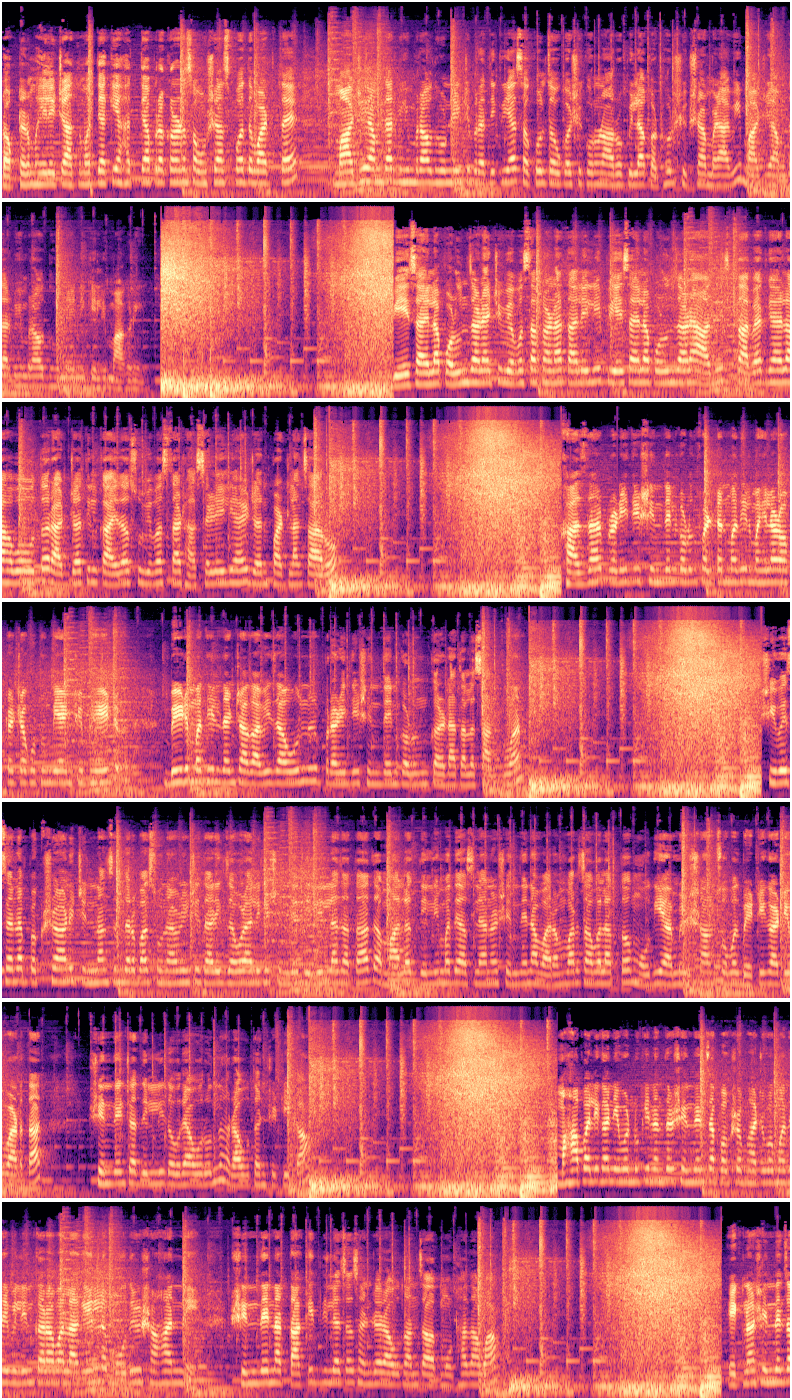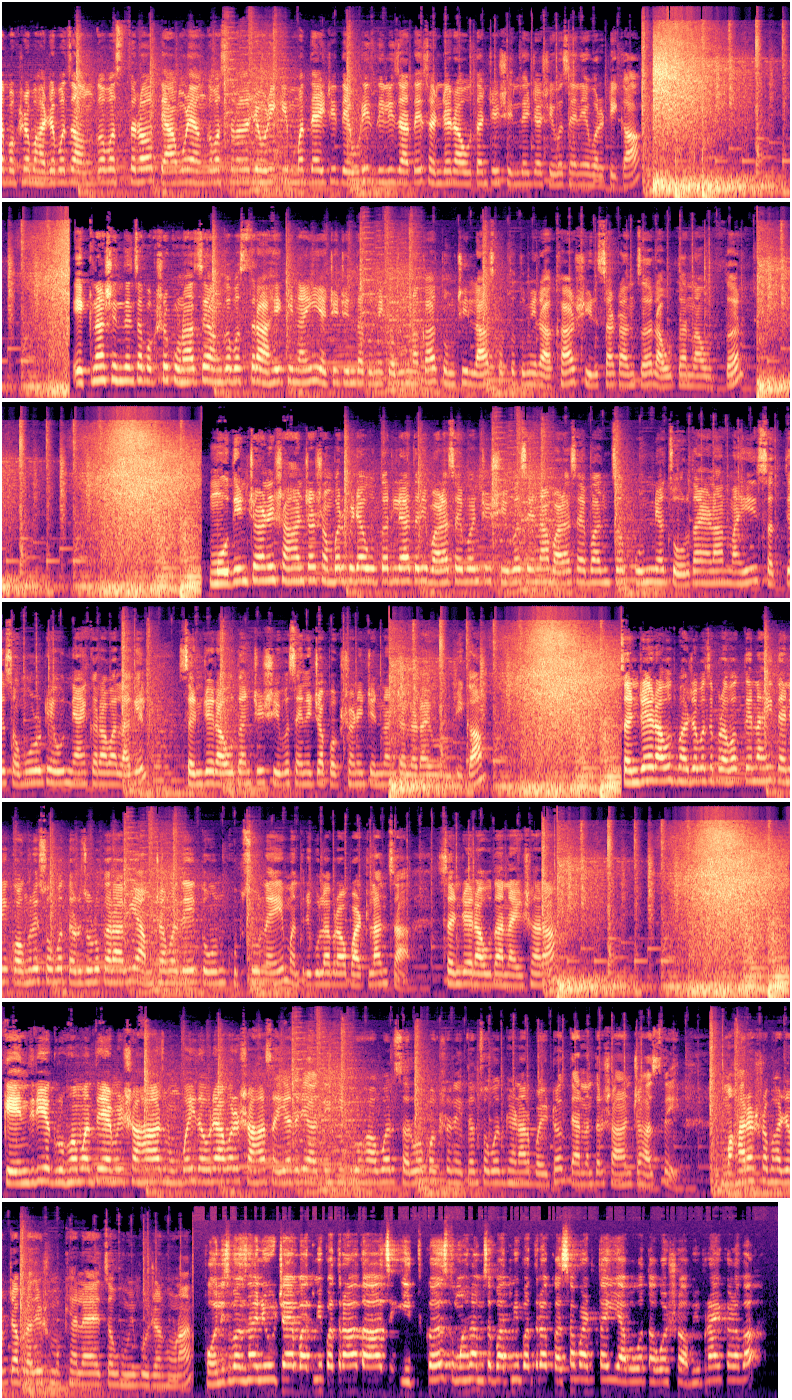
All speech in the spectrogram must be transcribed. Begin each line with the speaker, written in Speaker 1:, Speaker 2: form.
Speaker 1: Doctor महिलेची आत्महत्या की हत्या प्रकरण संशयास्पद वाटतंय. माजी आमदार भीमराव धोंडेंची प्रतिक्रिया सखोल चौकशी करून आरोपीला कठोर शिक्षा मिळावी माजी आमदार भीमराव धोंडेंनी केली मागणी. पीएसआयला पळून जाण्याची व्यवस्था करण्यात आलेली पीएसआयला पळून जाण्याआधीच ताब्यात घ्यायला हवं होतं. राज्यातील कायदा सुव्यवस्था ढासळलेली आहे जन पाटलांचा आरोप. खासदार प्रणिती शिंदेकडून फलटणमधील महिला डॉक्टरच्या कुटुंबियांची भेट बीडमधील त्यांच्या गावी जाऊन प्रणिती शिंदेकडून करण्यात आलं सांत्वन. शिवसेना पक्ष आणि चिन्हांसंदर्भात सुनावणीची तारीख जवळ आली की शिंदे दिल्लीला जातात. मालक दिल्लीमध्ये असल्यानं शिंदेना वारंवार जावं लागतं. मोदी अमित शहांसोबत भेटीगाठी वाढतात. शिंदेच्या दिल्ली दौऱ्यावरून राऊतांची टीका. महापालिका निवडणुकीनंतर शिंदेचा पक्ष भाजपमध्ये विलीन करावा लागेल. मोदी शहांनी शिंदेना ताकीद दिल्याचा संजय राऊतांचा मोठा दावा. एकनाथ शिंदेचा पक्ष भाजपचं अंगवस्त्र त्यामुळे अंगवस्त्राला जेवढी किंमत द्यायची तेवढीच दिली जाते. संजय राऊतांची शिंदेच्या शिवसेनेवर टीका. एकनाथ शिंदेचा पक्ष कुणाचे अंगवस्त्र आहे की नाही याची चिंता तुम्ही करू नका. तुमची लाच फक्त तुम्ही राखा. शिरसाटांचं राऊतांना उत्तर. मोदींच्या आणि शहांच्या शंभर पिढ्या उतरल्या तरी बाळासाहेबांची शिवसेना बाळासाहेबांचं पुण्य चोरता येणार नाही. सत्य समोर ठेवून न्याय करावा लागेल. संजय राऊतांची शिवसेनेच्या पक्ष आणि चिन्हांच्या लढाईवरून टीका. संजय राऊत भाजपचे प्रवक्ते नाही त्यांनी काँग्रेससोबत तडजोड करावी आमच्यामध्ये तोंड खुपसू नये मंत्री गुलाबराव पाटलांचा. संजय राऊतांना इशारा. केंद्रीय गृहमंत्री अमित शहा आज मुंबई दौऱ्यावर. शहा सह्याद्री अतिथीगृहावर सर्व पक्ष नेत्यांसोबत घेणार बैठक त्यानंतर शहांच्या हस्ते. महाराष्ट्र भाजपच्या प्रदेश मुख्यालयाचं भूमिपूजन होणार. पोलीस बंधा न्यूजच्या बातमीपत्रात आज इतकंच. तुम्हाला आमचं बातमीपत्र कसं वाटतंय याबाबत अवश्य अभिप्राय कळवा.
